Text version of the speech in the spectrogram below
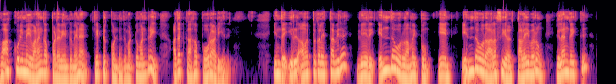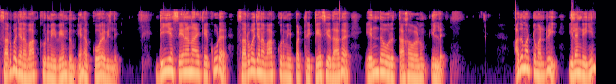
வாக்குரிமை வழங்கப்பட வேண்டும் என கேட்டுக்கொண்டது மட்டுமன்றி அதற்காக போராடியது. இந்த இரு அமைப்புகளைத் தவிர வேறு எந்த ஒரு அமைப்பும் ஏன் எந்த ஒரு அரசியல் தலைவரும் இலங்கைக்கு சர்வஜன வாக்குரிமை வேண்டும் என கோரவில்லை. டி. எஸ். சேனநாயக்கே கூட சர்வஜன வாக்குரிமை பற்றி பேசியதாக எந்த ஒரு தகவலும் இல்லை. அது மட்டுமன்றி இலங்கையின்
